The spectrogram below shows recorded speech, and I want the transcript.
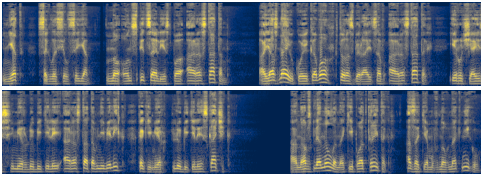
«Нет», — согласился я, — «но он специалист по аэростатам, а я знаю кое-кого, кто разбирается в аэростатах, и, ручаюсь, мир любителей аэростатов невелик, как и мир любителей скачек». Она взглянула на кипу открыток, а затем вновь на книгу,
